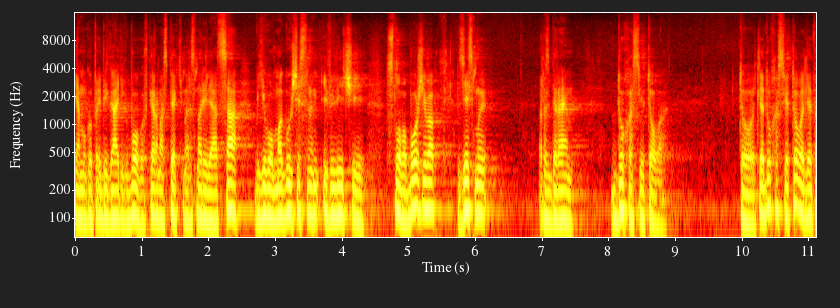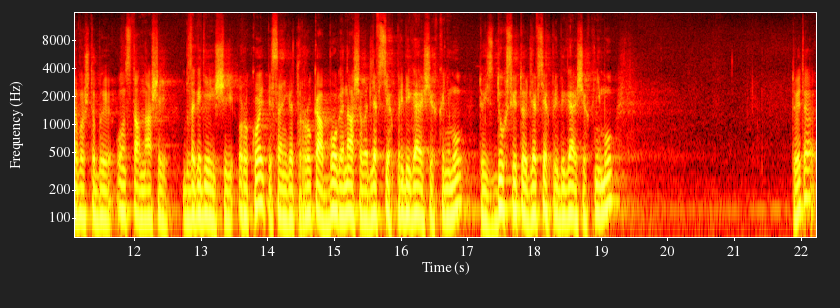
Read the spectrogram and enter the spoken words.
я могу прибегать к Богу. В первом аспекте мы рассмотрели Отца в Его могущественном и величии Слова Божьего. Здесь мы разбираем Духа Святого. То для Духа Святого, для того, чтобы Он стал нашей благодеющей рукой, Писание говорит, рука Бога нашего для всех прибегающих к Нему, то есть Дух Святой для всех прибегающих к Нему, то это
